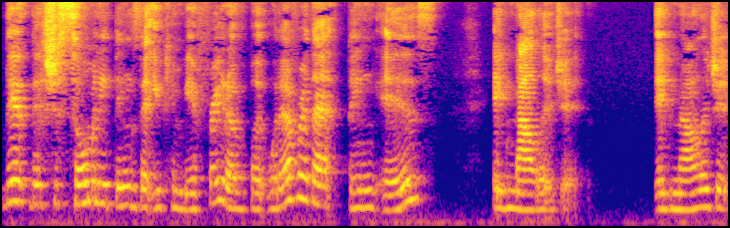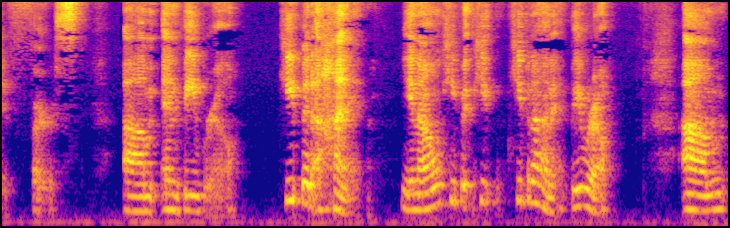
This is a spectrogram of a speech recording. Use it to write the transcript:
there, there's just so many things that you can be afraid of, but whatever that thing is, acknowledge it. Acknowledge it first, um, and be real. Keep it a hundred. You know, keep it keep keep it a hundred. Be real. Um,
